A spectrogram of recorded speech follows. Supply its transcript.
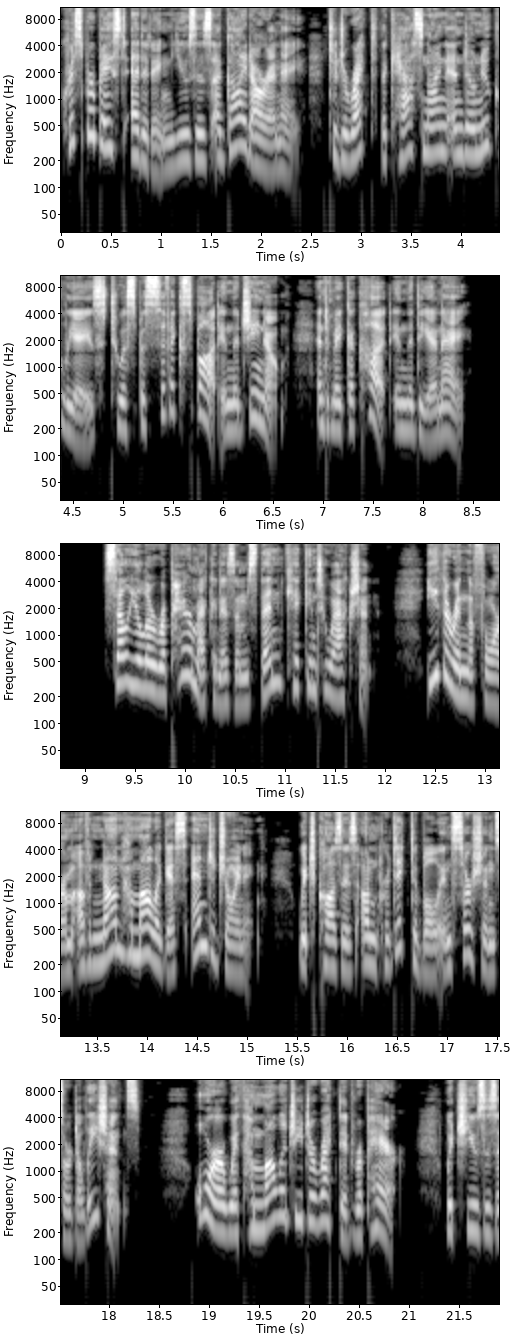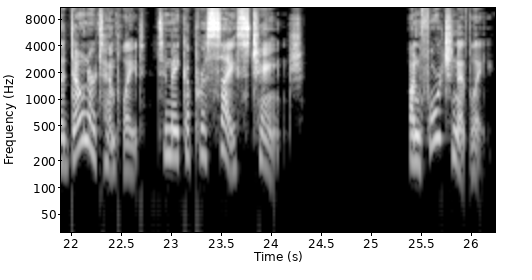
CRISPR based editing uses a guide RNA to direct the Cas9 endonuclease to a specific spot in the genome and make a cut in the DNA. Cellular repair mechanisms then kick into action, either in the form of non homologous end joining, which causes unpredictable insertions or deletions, or with homology directed repair, which uses a donor template to make a precise change. Unfortunately,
